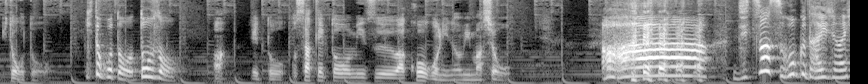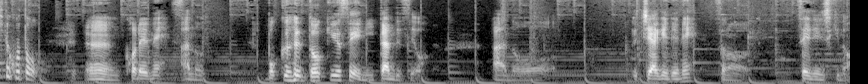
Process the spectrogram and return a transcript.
一言。一言どうぞ。あ、えっと、お酒とお水は交互に飲みましょあー、実はすごく大事な一言。う。うん、これね、あの、僕、同級生にいたんですよ。あの、打ち上げでね、その、成人式の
